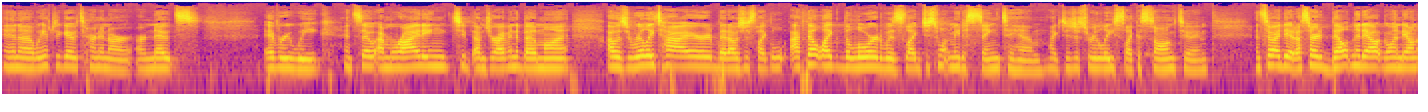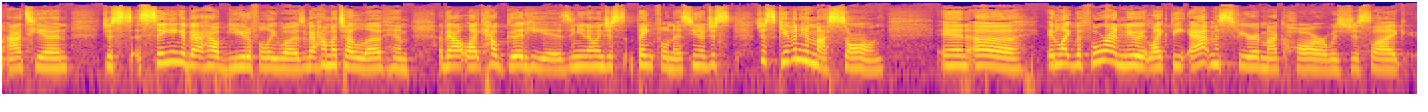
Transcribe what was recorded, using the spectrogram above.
and uh, we have to go turn in our, our notes every week. And so I'm riding to, I'm driving to Beaumont. I was really tired, but I was just like, I felt like the Lord was like, just wanting me to sing to him, like to just release like a song to him. And so I did. I started belting it out going down I-10, just singing about how beautiful he was, about how much I love him, about like how good he is, and you know, and just thankfulness, you know, just just giving him my song. And uh and like before I knew it, like the atmosphere of my car was just like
